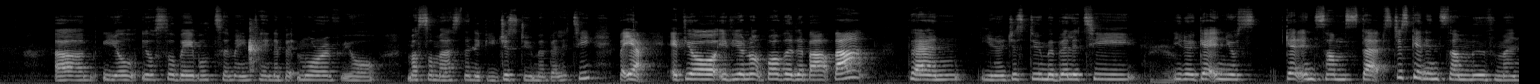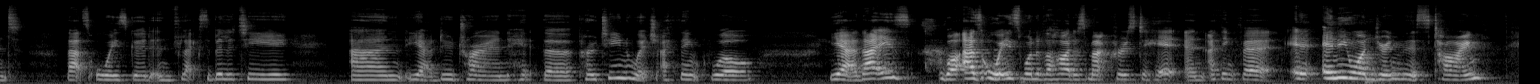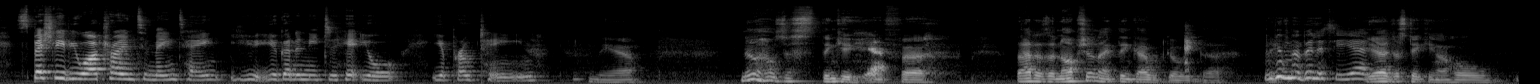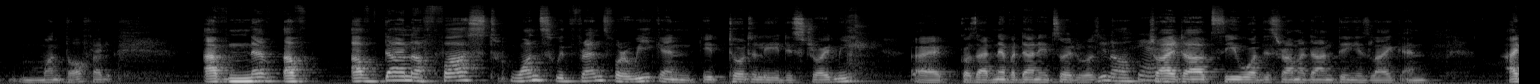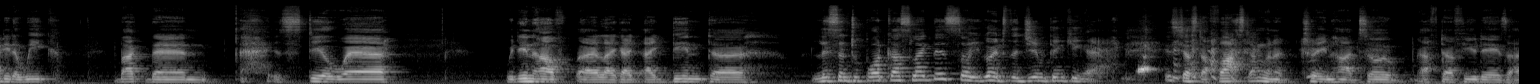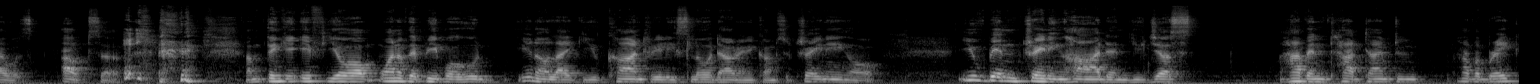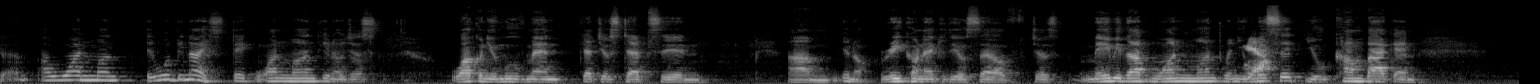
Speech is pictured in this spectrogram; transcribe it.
um, you'll you'll still be able to maintain a bit more of your muscle mass than if you just do mobility. But yeah, if you're if you're not bothered about that, then you know just do mobility. You know, get in your get in some steps, just get in some movement. That's always good and flexibility. And yeah, do try and hit the protein, which I think will yeah, that is well, as always, one of the hardest macros to hit, and I think for anyone during this time, especially if you are trying to maintain, you, you're gonna need to hit your your protein. Yeah. No, I was just thinking Yeah. if uh, that is an option, I think I would go with the Mobility, yeah. yeah, just taking a whole month off. I, I've never, I've, I've done a fast once with friends for a week, and it totally destroyed me, because I'd never done it. So it was, you know, Yeah. try it out, see what this Ramadan thing is like, and I did a week. Back then, it's still where we didn't have uh, like I, I didn't uh, listen to podcasts like this so you go into the gym thinking ah, it's just a fast. I'm gonna train hard so after a few days i was out so. I'm thinking if you're one of the people who you know like you can't really slow down when it comes to training or you've been training hard and you just haven't had time to have a break um, a one month it would be nice. Take one month you know just work on your movement get your steps in um, you know reconnect with yourself just maybe that one month when you Yeah. miss it you'll come back and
